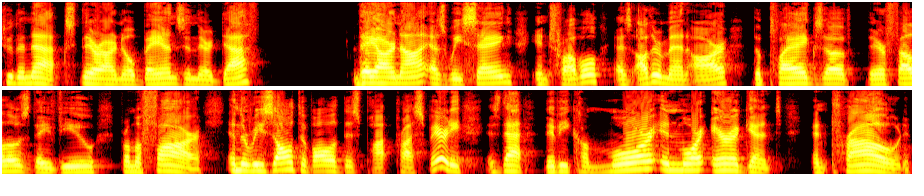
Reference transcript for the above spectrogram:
to the next. There are no bands in their death. They are not, as we sang, in trouble as other men are. The plagues of their fellows they view from afar. And the result of all of this prosperity is that they become more and more arrogant and proud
